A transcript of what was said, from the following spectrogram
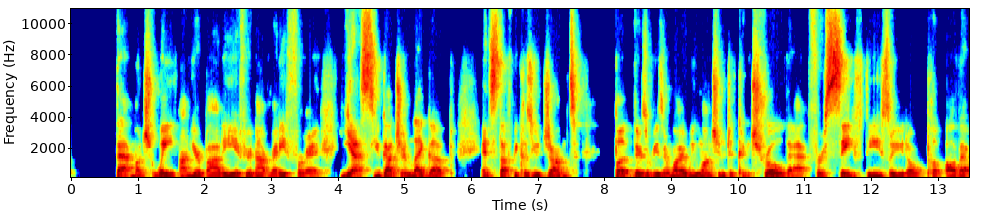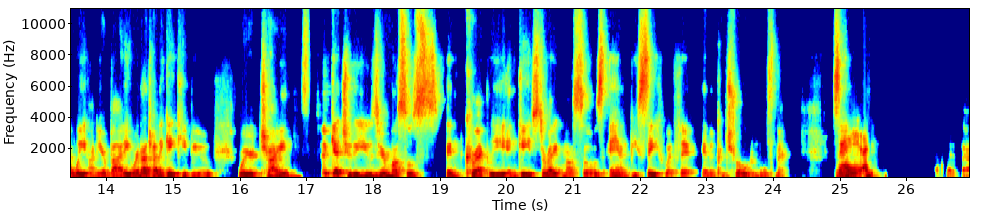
that much weight on your body if you're not ready for it. Yes, you got your leg up and stuff because you jumped, but there's a reason why we want you to control that for safety so you don't put all that weight on your body. We're not trying to gatekeep you. We're trying mm-hmm. to get you to use your muscles and correctly engage the right muscles and be safe with it in a controlled movement. Same Right, I'm, like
